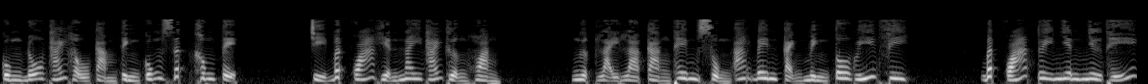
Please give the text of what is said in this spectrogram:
cùng đỗ thái hậu cảm tình cũng rất không tệ, chỉ bất quá hiện nay thái thượng hoàng, ngược lại là càng thêm sủng ái bên cạnh mình tô quý phi. bất quá tuy nhiên như thế,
